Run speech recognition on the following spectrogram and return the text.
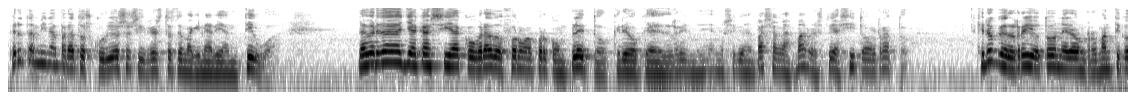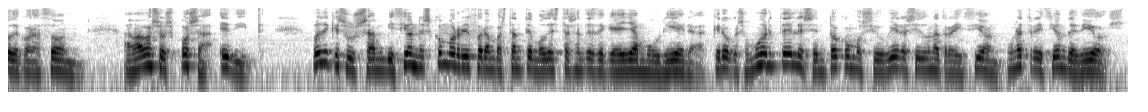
pero también aparatos curiosos y restos de maquinaria antigua. La verdad ya casi ha cobrado forma por completo, creo que el rey... no sé qué me pasa en las manos, estoy así todo el rato. Creo que el rey Otón era un romántico de corazón, amaba a su esposa, Edith, Puede que sus ambiciones como rey fueran bastante modestas antes de que ella muriera. Creo que su muerte le sentó como si hubiera sido una traición, una traición de Dios.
